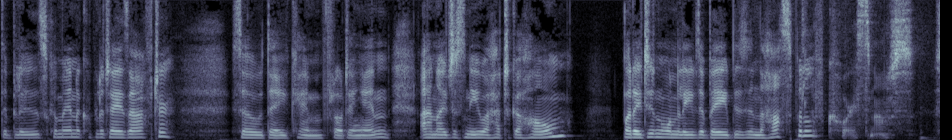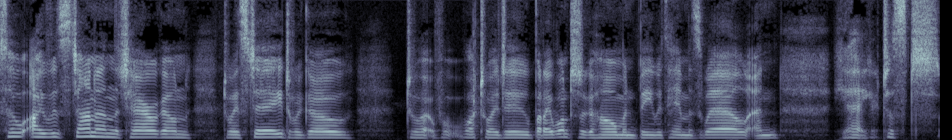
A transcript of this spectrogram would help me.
the blues come in a couple of days after. So they came flooding in, and I just knew I had to go home, but I didn't want to leave the babies in the hospital. Of course not. So I was standing in the chair going, Do I stay? Do I go? Do I, what do I do? But I wanted to go home and be with him as well. And yeah, you're just,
